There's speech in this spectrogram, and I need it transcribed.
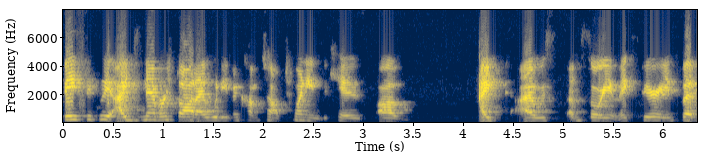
basically i never thought i would even come top 20 because of i i was i'm sorry experience. But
